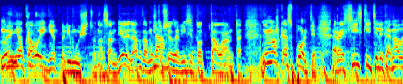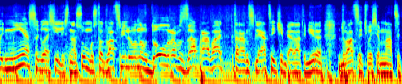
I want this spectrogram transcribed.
Ну и ни у кого и нет преимущества, на самом деле, да, потому что Да. все зависит от таланта. Немножко о спорте. Российские телеканалы не согласились на сумму 120 миллионов долларов за права трансляции чемпионата мира 2018.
